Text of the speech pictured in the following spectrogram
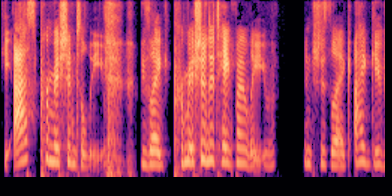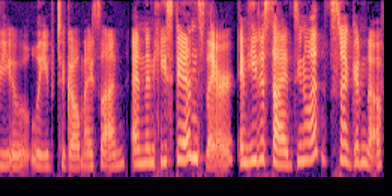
He asked permission to leave. He's like, permission to take my leave. And she's like, I give you leave to go, my son. And then he stands there and he decides, you know what? It's not good enough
